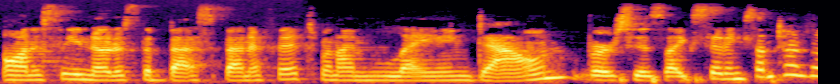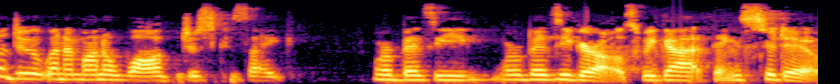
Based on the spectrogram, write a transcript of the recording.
honestly notice the best benefits when I'm laying down versus like sitting. Sometimes I'll do it when I'm on a walk just because like we're busy, we're busy girls, we got things to do.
